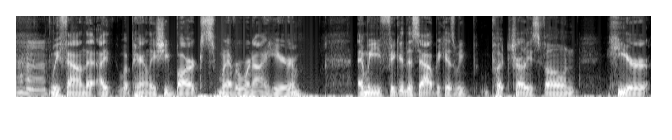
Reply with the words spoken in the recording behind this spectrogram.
Uh-huh. we found that I apparently she barks whenever we're not here, and we figured this out because we put Charlie's phone here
